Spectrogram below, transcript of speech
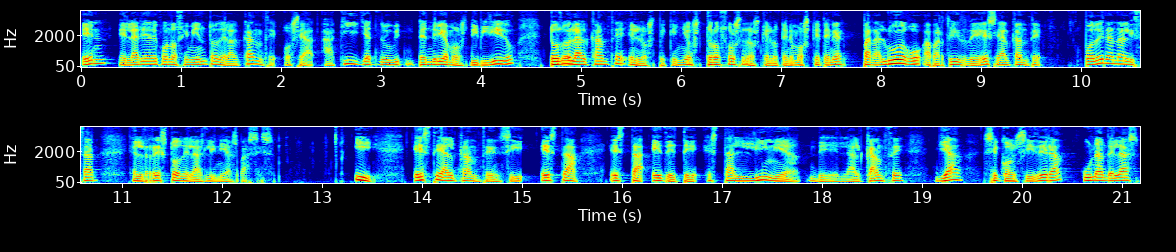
en el área de conocimiento del alcance. O sea, aquí ya tendríamos dividido todo el alcance en los pequeños trozos en los que lo tenemos que tener para luego, a partir de ese alcance, poder analizar el resto de las líneas bases. Y este alcance en sí, esta, esta EDT, esta línea del alcance, ya se considera una de las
